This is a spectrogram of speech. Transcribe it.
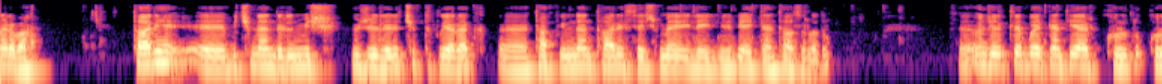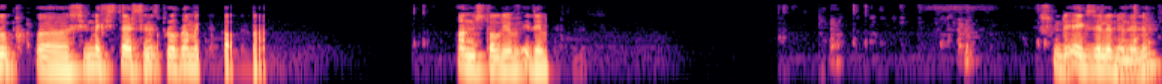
Merhaba. Tarih e, biçimlendirilmiş hücreleri çift tıklayarak e, takvimden tarih seçme ile ilgili bir eklenti hazırladım. E, öncelikle bu eklentiyi eğer kur, kurup e, silmek isterseniz program ekranından uninstall edebilirsiniz. Şimdi Excel'e dönelim.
